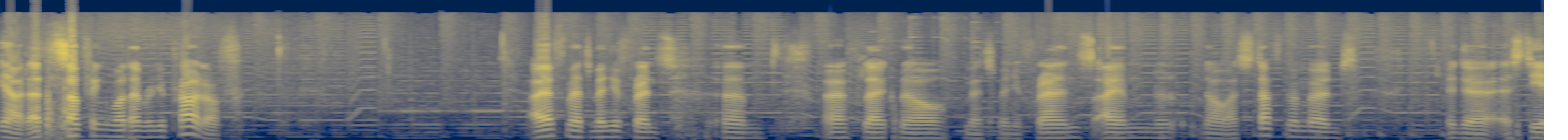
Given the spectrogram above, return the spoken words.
yeah, that's something what I'm really proud of. I have met many friends. Um, I've like now met many friends. I am now a staff member and in the SD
